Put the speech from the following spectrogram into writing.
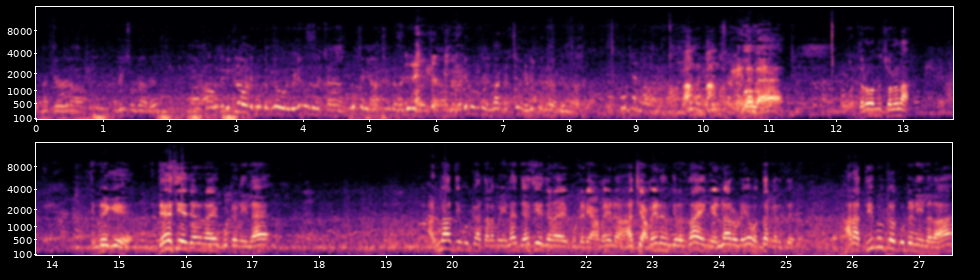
எனக்கு எதிராக அப்படின்னு சொல்றாரு நான் வந்து விக்கிரவாண்டி கூட்டத்தில் ஒரு வெடிகுண்டு வச்சேன் கூட்டணி ஆட்சின்ற வெடிகுண்டு வச்சேன் அந்த வெடிகுண்டு எல்லா கட்சியும் வெடிக்குது அப்படின்றாங்க இல்ல இல்ல ஒருத்தர் ஒன்று சொல்லலாம். இன்றைக்கு தேசிய ஜனநாயக கூட்டணியில அதிமுக தலைமையில் தேசிய ஜனநாயக கூட்டணி அமையணும் ஆட்சி அமையணுங்கிறது தான் எங்கள் எல்லாருடைய ஒத்த கருத்து. ஆனால் திமுக கூட்டணியில் தான்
